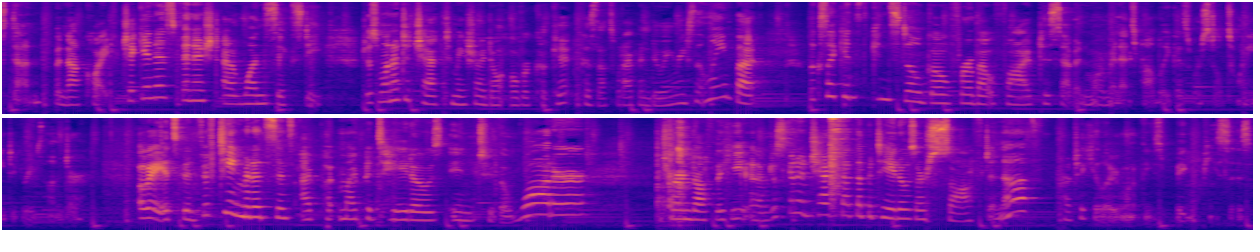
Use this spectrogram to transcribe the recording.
almost done, but not quite. Chicken is finished at 160. Just wanted to check to make sure I don't overcook it because that's what I've been doing recently, but looks like it can still go for about five to seven more minutes probably because we're still 20 degrees under. Okay, it's been 15 minutes since I put my potatoes into the water, turned off the heat, and I'm just gonna check that the potatoes are soft enough particularly one of these big pieces.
